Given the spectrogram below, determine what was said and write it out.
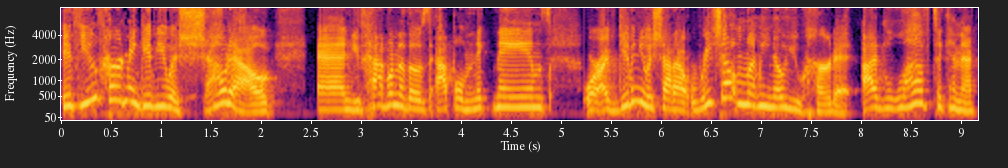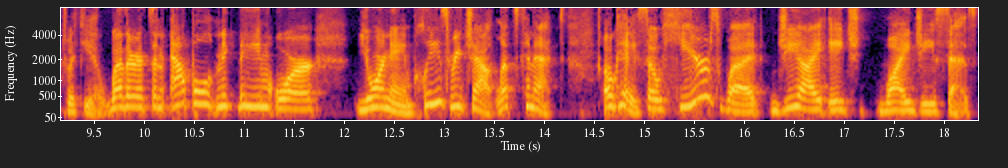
If you've heard me give you a shout out and you've had one of those Apple nicknames, or I've given you a shout out, reach out and let me know you heard it. I'd love to connect with you, whether it's an Apple nickname or your name. Please reach out. Let's connect. Okay, so here's what GIHYG says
